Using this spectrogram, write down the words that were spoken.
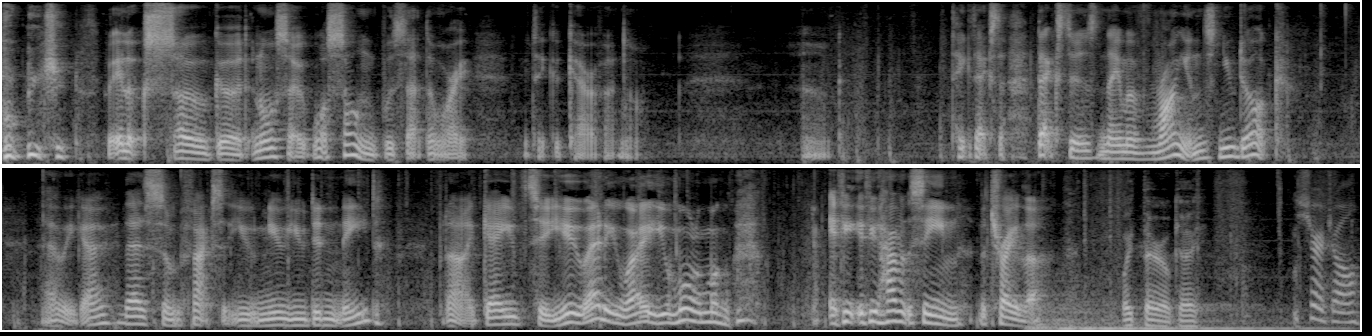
Holy shit. But it looks so good. And also, what song was that? Don't worry. You take good care of that now. Okay. Take Dexter. Dexter's the name of Ryan's new dog. There we go. There's some facts that you knew you didn't need, but I gave to you anyway. You're more than welcome. If you if you haven't seen the trailer, Wait there, okay? Sure, Joel.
